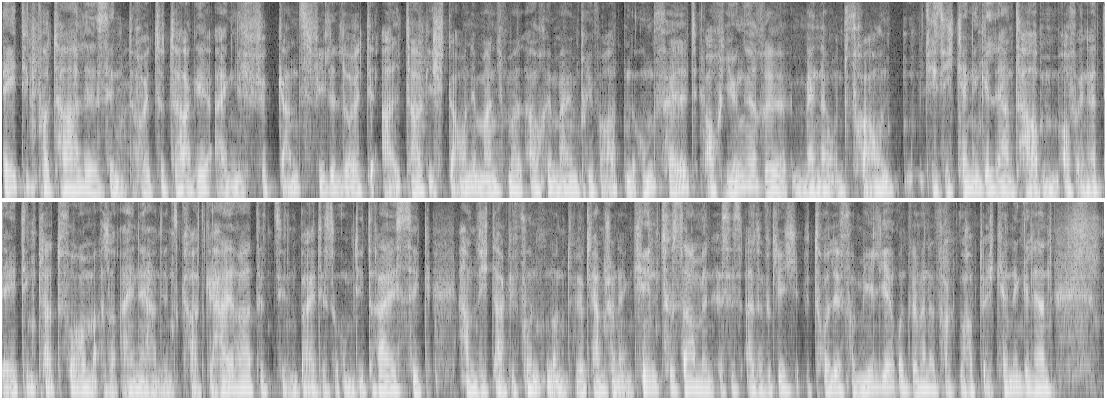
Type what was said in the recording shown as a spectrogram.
Datingportale sind heutzutage eigentlich für ganz viele Leute Alltag. Ich staune manchmal auch in meinem privaten Umfeld, auch jüngere Männer und Frauen, die sich kennengelernt haben auf einer Datingplattform. Also eine hat jetzt gerade geheiratet, sie sind beide so um die 30, haben sich da gefunden und wirklich haben schon ein Kind zusammen. Es ist also wirklich eine tolle Familie. Und wenn man dann fragt, wo habt ihr euch kennengelernt,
